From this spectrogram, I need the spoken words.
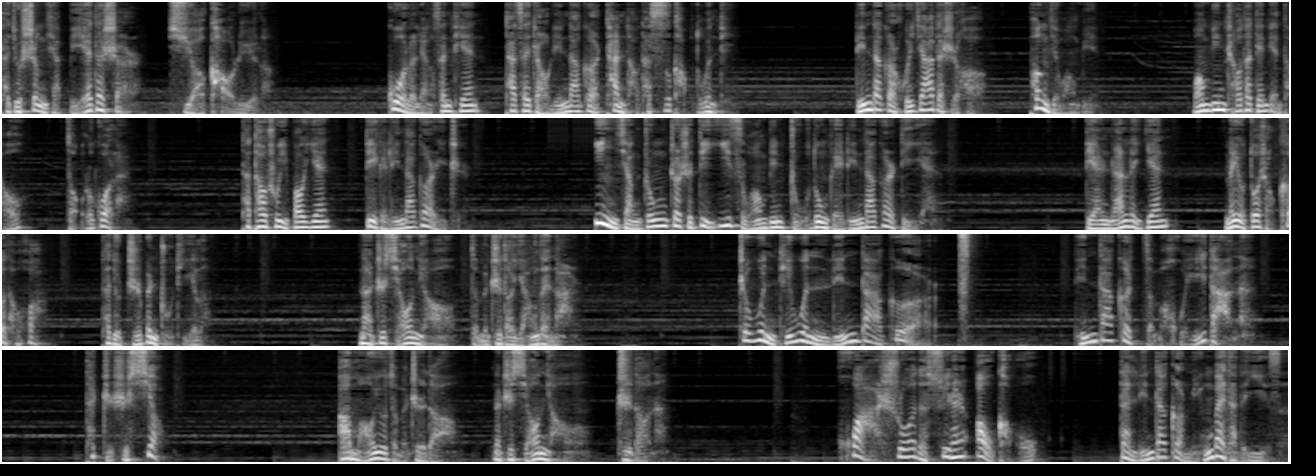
他就剩下别的事儿需要考虑了。过了两三天，他才找林大个探讨他思考的问题。林大个回家的时候碰见王斌，王斌朝他点点头，走了过来。他掏出一包烟，递给林大个一支。印象中这是第一次王斌主动给林大个递烟。点燃了烟，没有多少客套话。他就直奔主题了。那只小鸟怎么知道羊在哪儿？这问题问林大个儿，林大个怎么回答呢？他只是笑。阿毛又怎么知道那只小鸟知道呢？话说的虽然拗口，但林大个明白他的意思。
